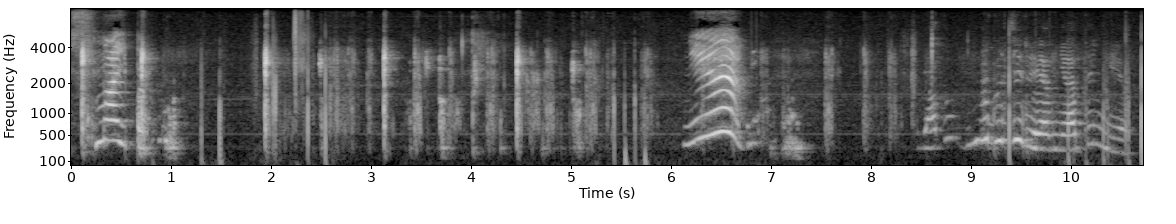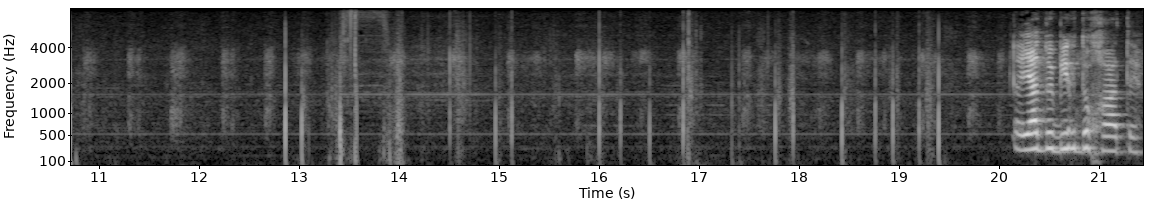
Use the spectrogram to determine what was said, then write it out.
Снайпер. Ні. Я тут до деревні, а ти ні. А я добіг до хати.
